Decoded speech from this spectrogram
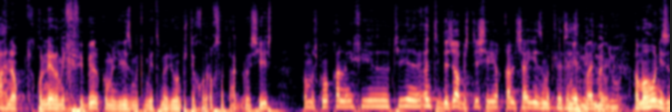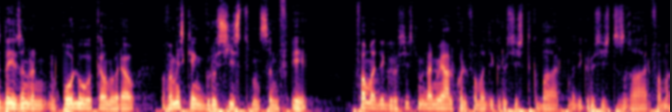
إحنا قلنا لهم يا أخي في بالكم اللي يلزمك 100 مليون باش تاخذ رخصة تاع grossiste فما شكون قال يا أخي أنت déjà باش تشري أقل شيء يلزمك 300 مليون. مليون. أما هوني زاد يلزمنا نقولوا كون راو ما فماش كان grossiste من صنف اي فما des grossistes من الانواع الكل فما des grossistes كبار فما des grossistes صغار فما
